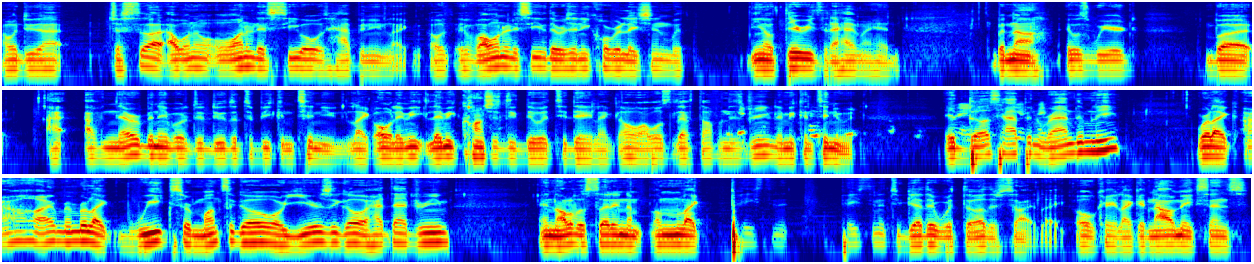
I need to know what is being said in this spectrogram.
I would do that just so I wanna, wanted to see what was happening. Like I was, if I wanted to see if there was any correlation with you know theories that I had in my head. But nah, it was weird. But I I've never been able to do the to be continued. Like oh let me let me consciously do it today. Like oh I was left off in this dream. Let me continue it. It does happen randomly. Where like oh I remember like weeks or months ago or years ago I had that dream, and all of a sudden I'm, I'm like pasting it pasting it together with the other side. Like, okay, like it now makes sense.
